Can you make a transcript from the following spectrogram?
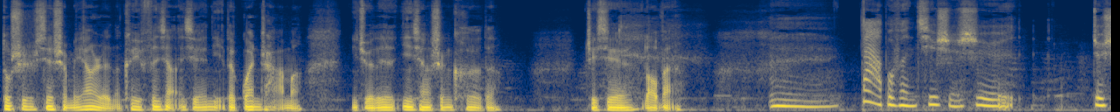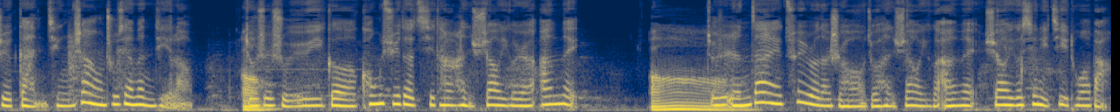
都是些什么样人呢？可以分享一些你的观察吗？你觉得印象深刻的这些老板？嗯，大部分其实是就是感情上出现问题了，哦就是属于一个空虚的期，他很需要一个人安慰。哦，就是人在脆弱的时候就很需要一个安慰，需要一个心理寄托吧。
